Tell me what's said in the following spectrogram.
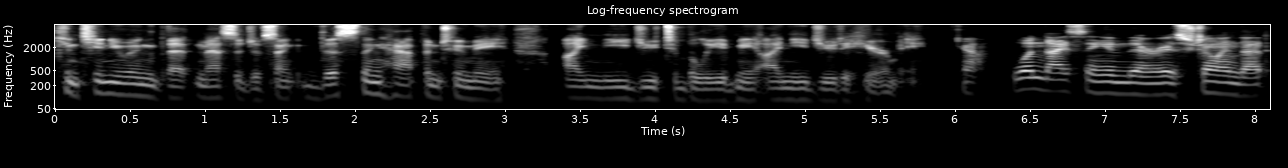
continuing that message of saying, "This thing happened to me. I need you to believe me. I need you to hear me." Yeah. One nice thing in there is showing that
